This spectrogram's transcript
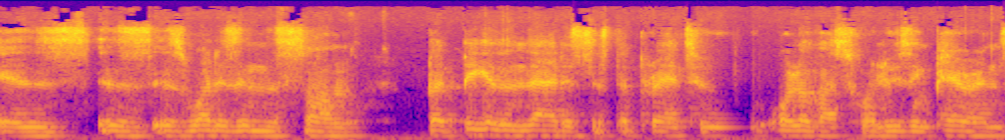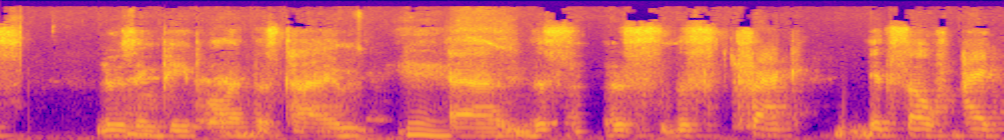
is is is what is in the song. But bigger than that is just a prayer to all of us who are losing parents, losing mm. people at this time. Yes. And this this this track itself, I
